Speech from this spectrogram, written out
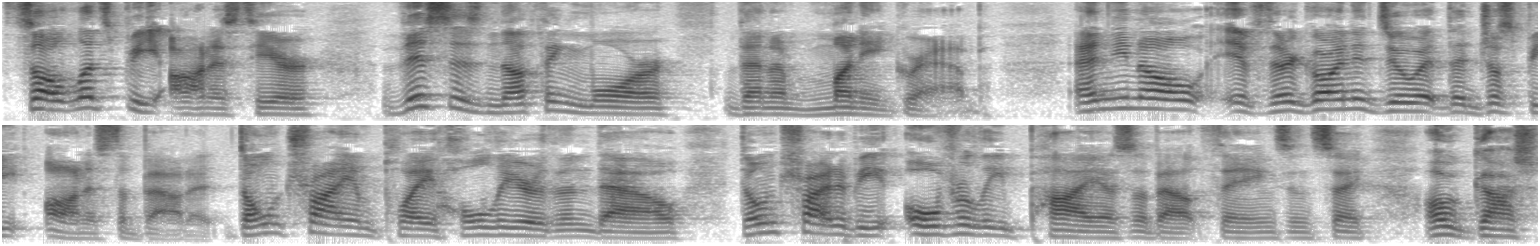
so let's be honest here. This is nothing more than a money grab. And you know, if they're going to do it, then just be honest about it. Don't try and play holier than thou. Don't try to be overly pious about things and say, oh gosh,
